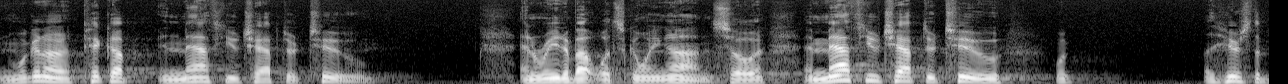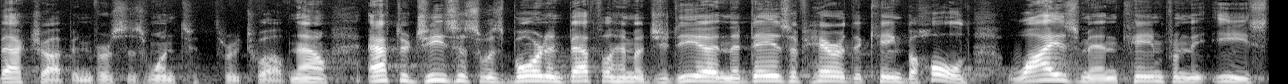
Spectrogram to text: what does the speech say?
And we're going to pick up in Matthew chapter 2 and read about what's going on. So in Matthew chapter 2, here's the backdrop in verses 1 through 12. Now, after Jesus was born in Bethlehem of Judea in the days of Herod the king, behold, wise men came from the east,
